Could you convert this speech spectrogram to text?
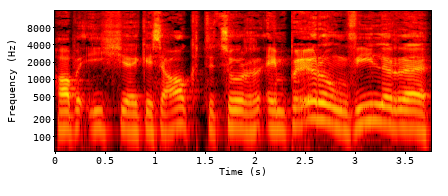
Habe ich äh, gesagt, zur Empörung vieler äh,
